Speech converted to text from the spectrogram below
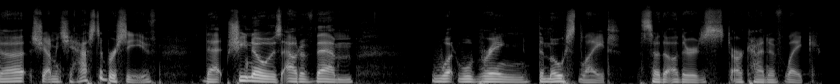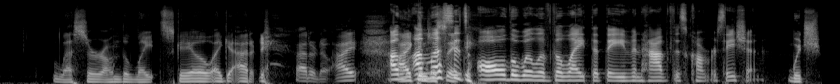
uh, she, I mean, she has to perceive that she knows out of them what will bring the most light so the others are kind of like lesser on the light scale. I get I don't, I don't know. I, um, I unless say, it's all the will of the light that they even have this conversation. Which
